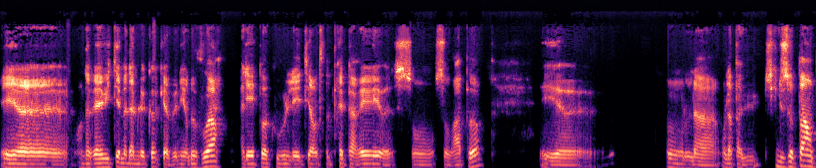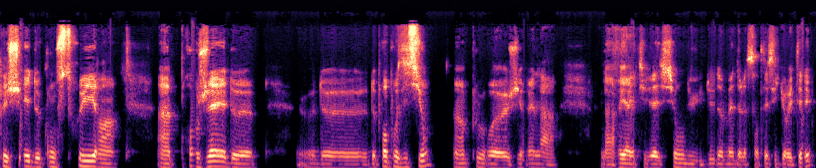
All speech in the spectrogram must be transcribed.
Et on avait invité Madame Lecoq à venir nous voir à l'époque où elle était en train de préparer son, rapport. Et on ne l'a pas vu. Ce qui ne nous a pas empêché de construire un, projet de, proposition Hein, pour euh, la, la réactivation du, domaine de la santé-sécurité,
